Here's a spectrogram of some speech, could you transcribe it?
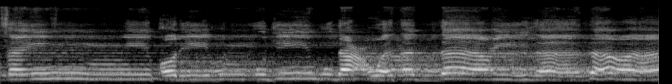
فإني قريب أجيب دعوة الداعي إذا دعان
